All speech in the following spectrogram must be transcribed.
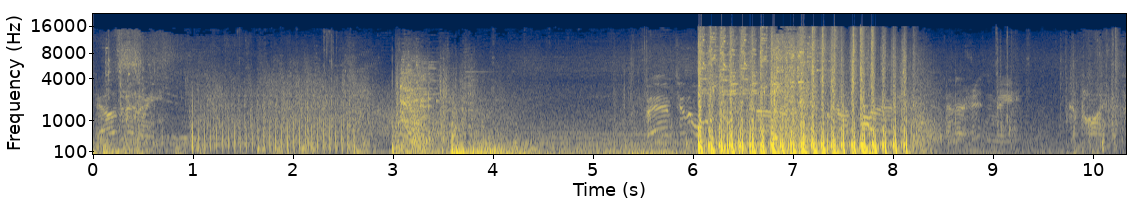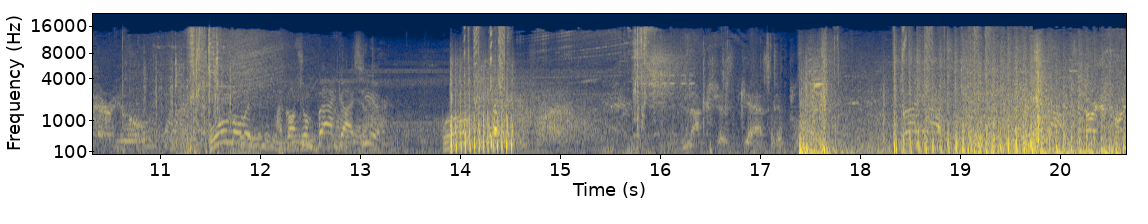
Down an enemy. Bam to the wall. Uh, shots fired. And they're hitting me. Deploying a variable. One moment. I got some bad guys here. We're all Noxious gas deployed. bad guys. Target 20.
